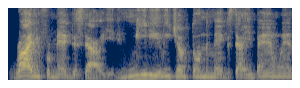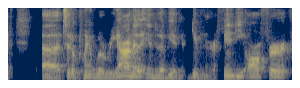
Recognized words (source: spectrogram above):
riding for Meg Thee Stallion, immediately jumped on the Meg Thee Stallion bandwidth uh, to the point where Rihanna ended up giving, giving her a Fenty offer.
